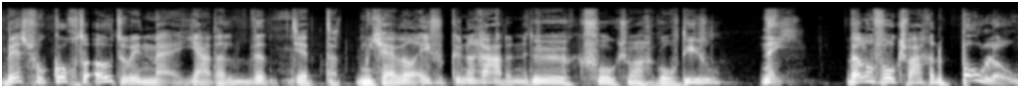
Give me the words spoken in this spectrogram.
Best verkochte auto in mei. Ja dat, dat moet jij wel even kunnen raden natuurlijk. De Volkswagen Golf Diesel. Nee, wel een Volkswagen, de Polo.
